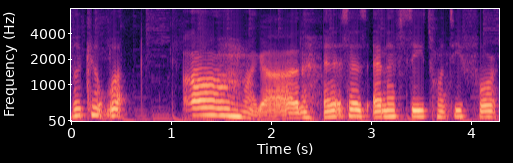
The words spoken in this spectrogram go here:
Look at what. Oh my god. And it says NFC 24.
